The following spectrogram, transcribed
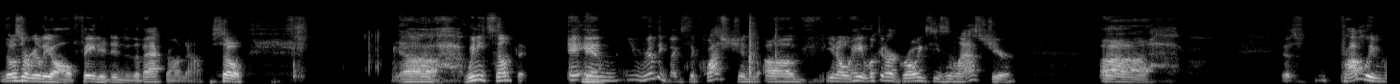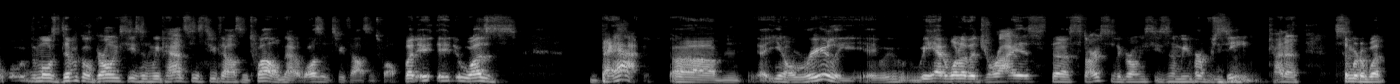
those are really all faded into the background now so uh, we need something and, yeah. and you really begs the question of you know hey look at our growing season last year uh it's probably the most difficult growing season we've had since 2012. Now it wasn't 2012, but it, it was bad. Um, you know, really, we, we, had one of the driest uh, starts to the growing season we've ever mm-hmm. seen, kind of similar to what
